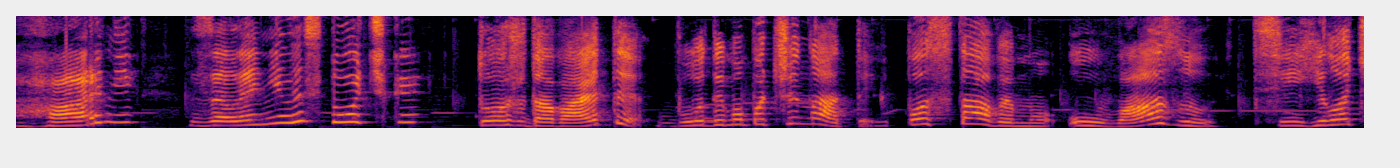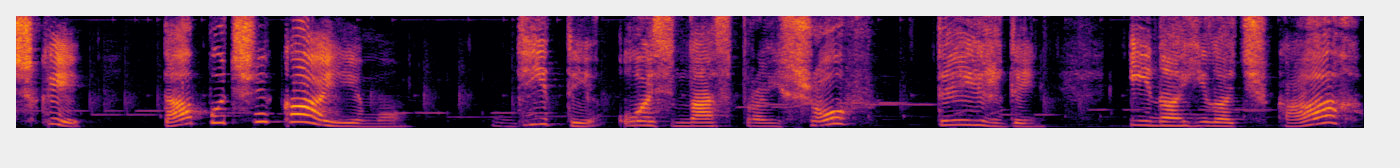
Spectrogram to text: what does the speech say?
гарні зелені листочки. Тож давайте будемо починати. Поставимо у вазу ці гілочки та почекаємо. Діти, ось в нас пройшов тиждень, і на гілочках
